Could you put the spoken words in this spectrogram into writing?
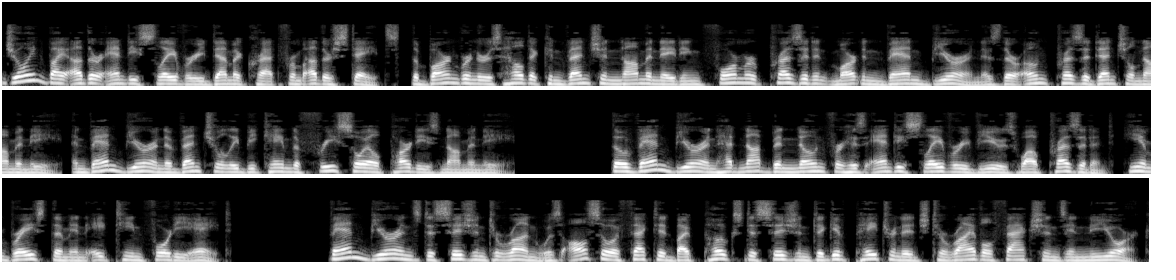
Joined by other anti-slavery Democrat from other states, the Barnburners held a convention nominating former President Martin Van Buren as their own presidential nominee, and Van Buren eventually became the Free Soil Party's nominee. Though Van Buren had not been known for his anti-slavery views while president, he embraced them in 1848. Van Buren's decision to run was also affected by Polk's decision to give patronage to rival factions in New York.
